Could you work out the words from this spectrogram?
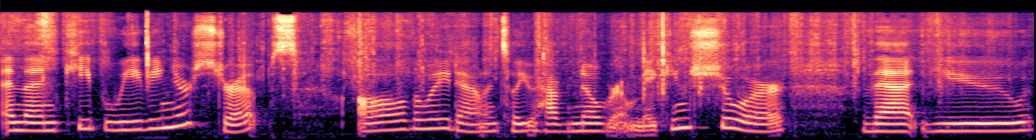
and then keep weaving your strips all the way down until you have no room, making sure that you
